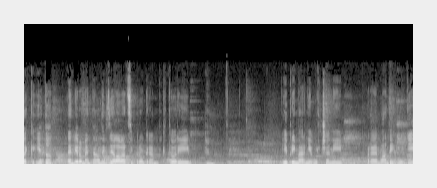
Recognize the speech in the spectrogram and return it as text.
Tak je to environmentálny vzdelávací program, ktorý je primárne určený pre mladých ľudí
